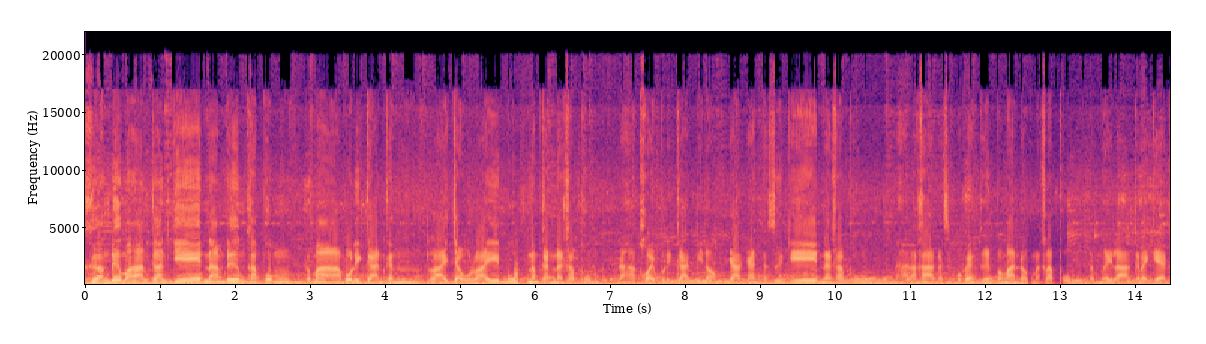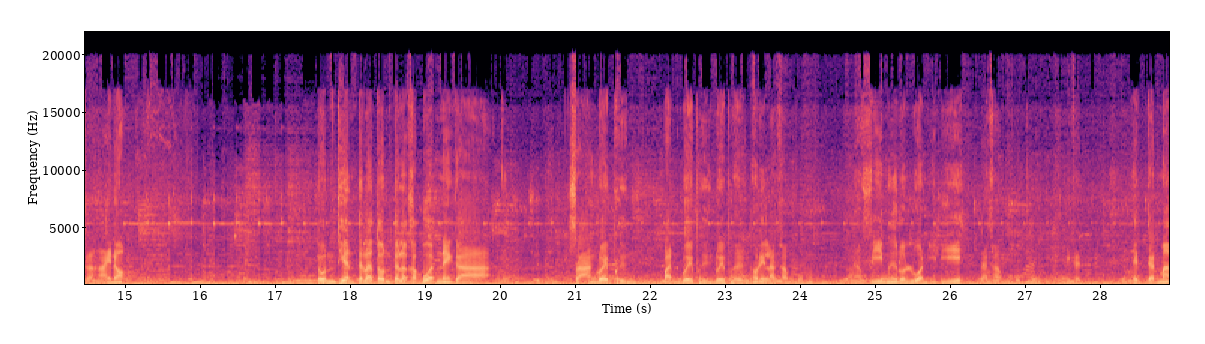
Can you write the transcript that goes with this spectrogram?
เครื่องเดื่มอาหารการเกินน้ำเดื่มครับ ผมก็มาบริการกันหลายเจ้าหลายบูธน้ำกันนะครับ ผมนะฮะคอยบริการพี่น้องอยากหยังก็ซื้อเกินนะครับ ผมนะฮะราคาก็สิบ่แพงเกินประมาณดอกนะครับ ผมแต่เมื่อยล้าก็ได้แก่ก็หายเนาะ ต้นเทียนแต่ละต้นแต่ละขบวนในกาสร้างด้วยพึ่งปั้นด้วยพึ่งด้วยเพิงเขานี่แหละครับผมนะฝีมือล้วนๆอีหลีนะครับ ผมนี่ก็เฮ็ดกันมา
